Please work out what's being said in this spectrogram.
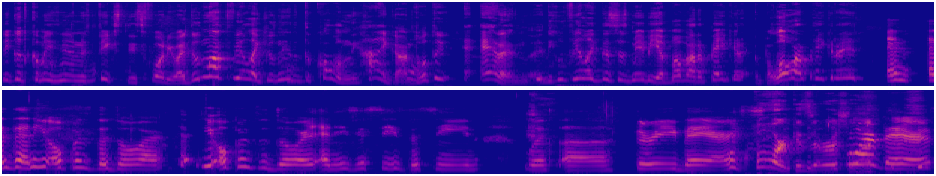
they could come in here and fix this for you. I do not feel like you needed to call on the high guard. What do you, Aaron? Do you feel like this is maybe above our pay grade, below our pay grade? and and then he opens the door. He opens the door and he just sees the scene with uh three bears, Four, because there were four bears,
